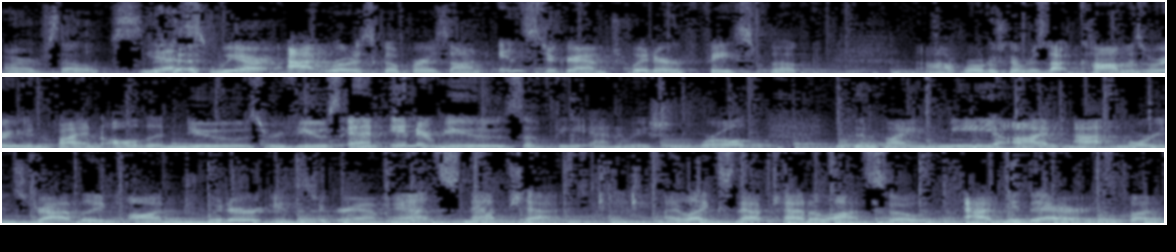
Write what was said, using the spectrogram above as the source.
ourselves. yes, we are at Rotoscopers on Instagram, Twitter, Facebook. Uh, rotoscopers.com is where you can find all the news, reviews, and interviews of the animation world. You can find me. I'm at Morgan Stradling on Twitter, Instagram, and Snapchat. I like Snapchat a lot, so add me there. It's fun.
